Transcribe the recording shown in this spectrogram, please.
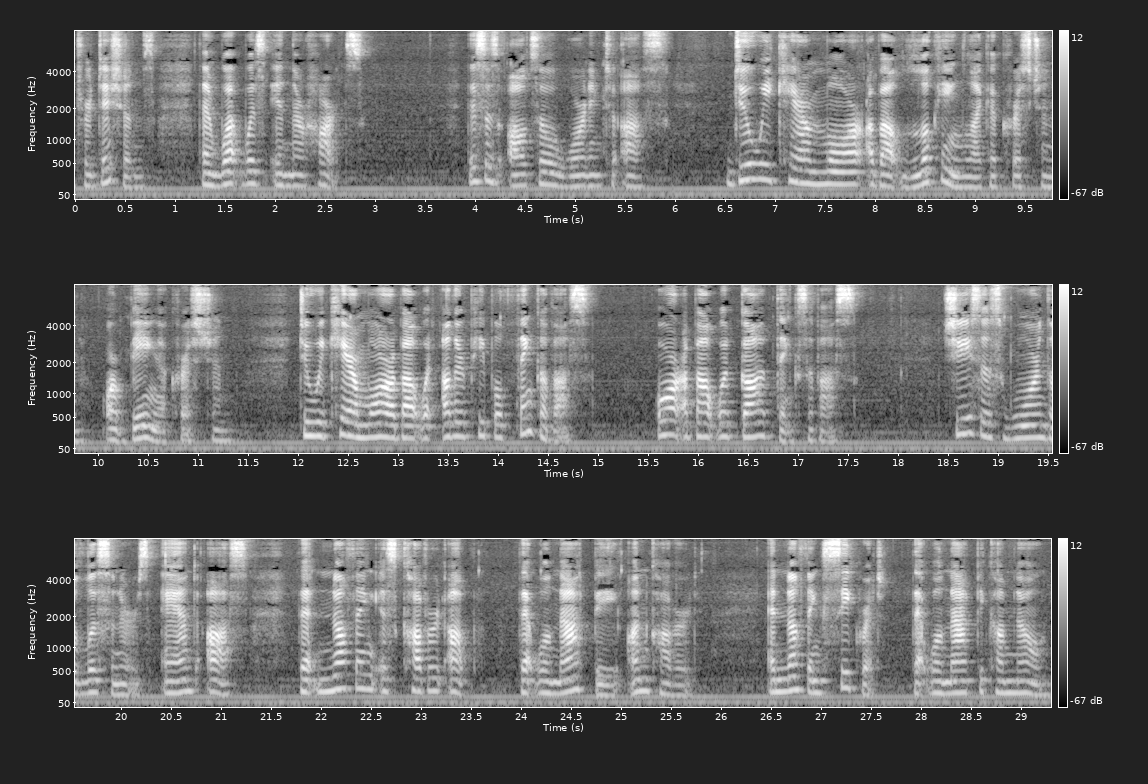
traditions than what was in their hearts. This is also a warning to us. Do we care more about looking like a Christian or being a Christian? Do we care more about what other people think of us or about what God thinks of us? Jesus warned the listeners and us that nothing is covered up that will not be uncovered, and nothing secret that will not become known.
